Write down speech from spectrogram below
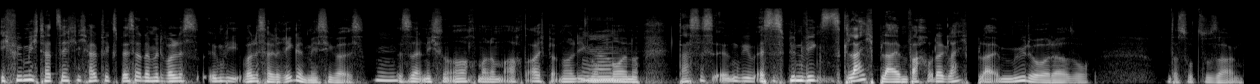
ich fühle mich tatsächlich halbwegs besser damit, weil es irgendwie, weil es halt regelmäßiger ist. Mhm. Es ist halt nicht so, ach, mal um 8, ah, ich bleib noch liegen Ja. um 9 Uhr. Das ist irgendwie, es ist, bin wenigstens gleich bleiben wach oder gleich bleiben müde oder so. Um das sozusagen.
